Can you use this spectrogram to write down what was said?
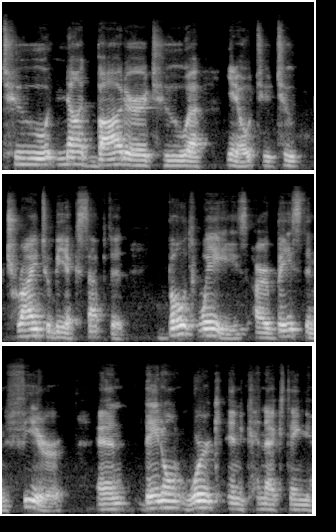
to not bother to uh, you know to to try to be accepted both ways are based in fear and they don't work in connecting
